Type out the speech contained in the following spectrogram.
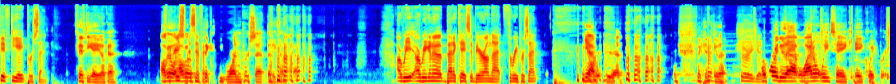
58%. 58, okay. I'll go, I'll go 61% that he comes back. Are we are we gonna bet a case of beer on that three percent? Yeah, we can do that. we can do that. Very good. Before we do that, why don't we take a quick break?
